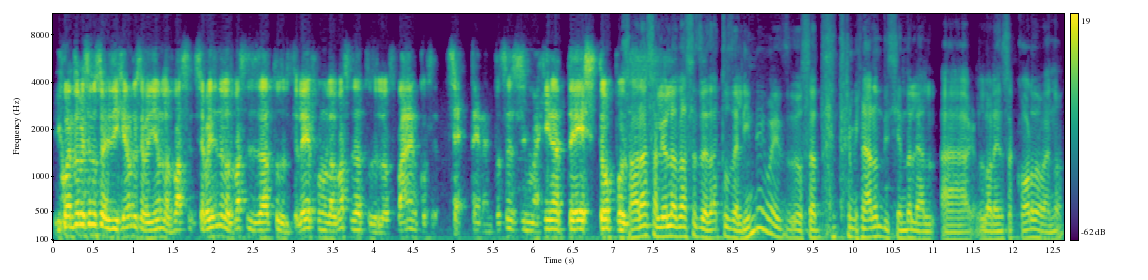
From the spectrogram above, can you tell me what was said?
¿Y cuántas veces nos dijeron que se vendían las bases, se venden las bases de datos del teléfono, las bases de datos de los bancos, etcétera? Entonces, imagínate esto, pues. pues ahora salió las bases de datos del INE, güey. O sea, terminaron diciéndole a, Lorenzo Córdoba, ¿no?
